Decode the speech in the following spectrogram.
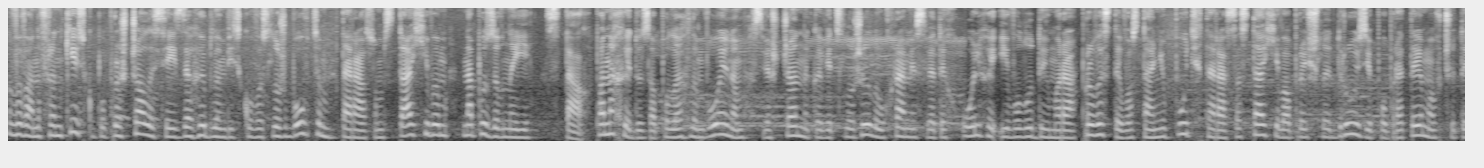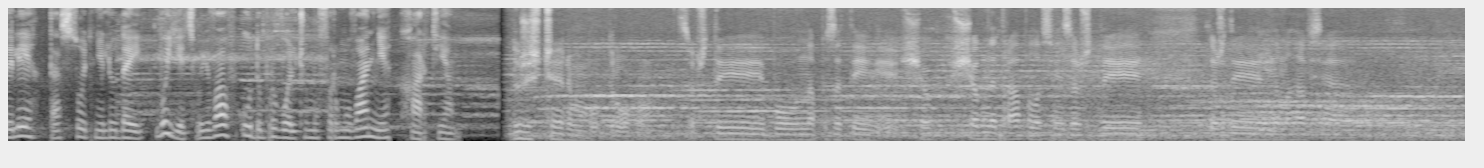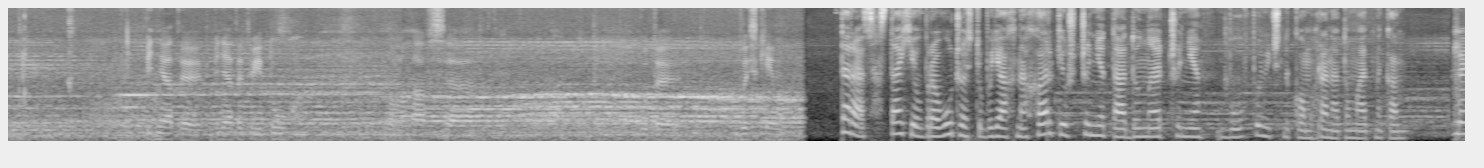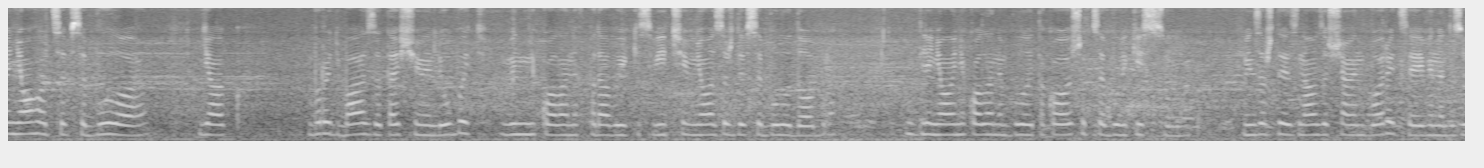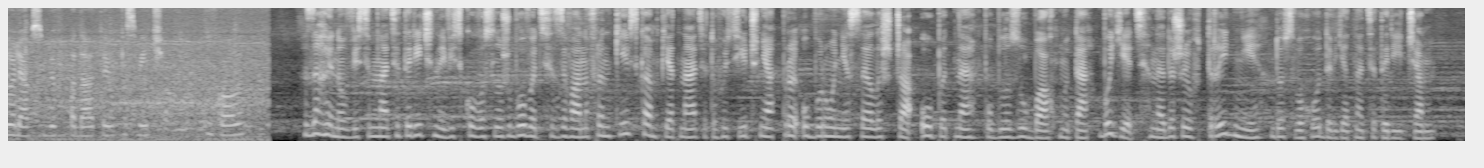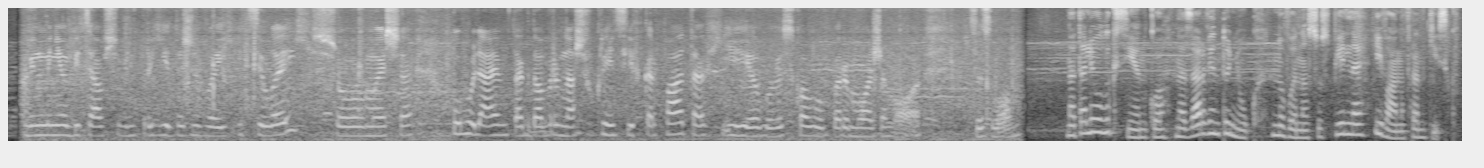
В Івано-Франківську попрощалися із загиблим військовослужбовцем Тарасом Стахівим на позивний Стах. Панахиду за полеглим воїном священники відслужили у храмі святих Ольги і Володимира. Провести в останню путь Тараса Стахіва прийшли друзі, побратими, вчителі та сотні людей. Боєць воював у добровольчому формуванні Хартія. Дуже щирим був другом. Завжди був на позитиві. Щоб, щоб не трапилось, він завжди, завжди намагався підняти, підняти твій дух, намагався бути близьким. Тарас Стахів брав участь у боях на Харківщині та Донеччині. Був помічником гранатометника. Для нього це все було як боротьба за те, що він любить. Він ніколи не впадав у якісь вічі, в нього завжди все було добре. Для нього ніколи не було такого, щоб це був якийсь сум. Він завжди знав, за що він бореться, і він не дозволяв собі впадати в якісь вічі. Ніколи. Загинув 18-річний військовослужбовець з Івано-Франківська 15 січня при обороні селища Опитне поблизу Бахмута. Боєць не дожив три дні до свого 19-річчя. Він мені обіцяв, що він приїде живий і цілий, що ми ще погуляємо так добре в наших українських Карпатах і обов'язково переможемо це зло. Наталія Олексієнко, Назар Вінтонюк. Новини Суспільне. Івано-Франківськ.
